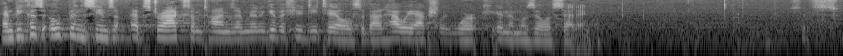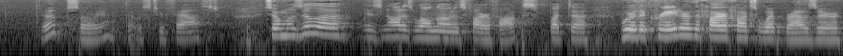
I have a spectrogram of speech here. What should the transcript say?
And because open seems abstract sometimes, I'm going to give a few details about how we actually work in the Mozilla setting. Just, oops, sorry, that was too fast. So Mozilla is not as well known as Firefox, but uh, we're the creator of the Firefox web browser.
